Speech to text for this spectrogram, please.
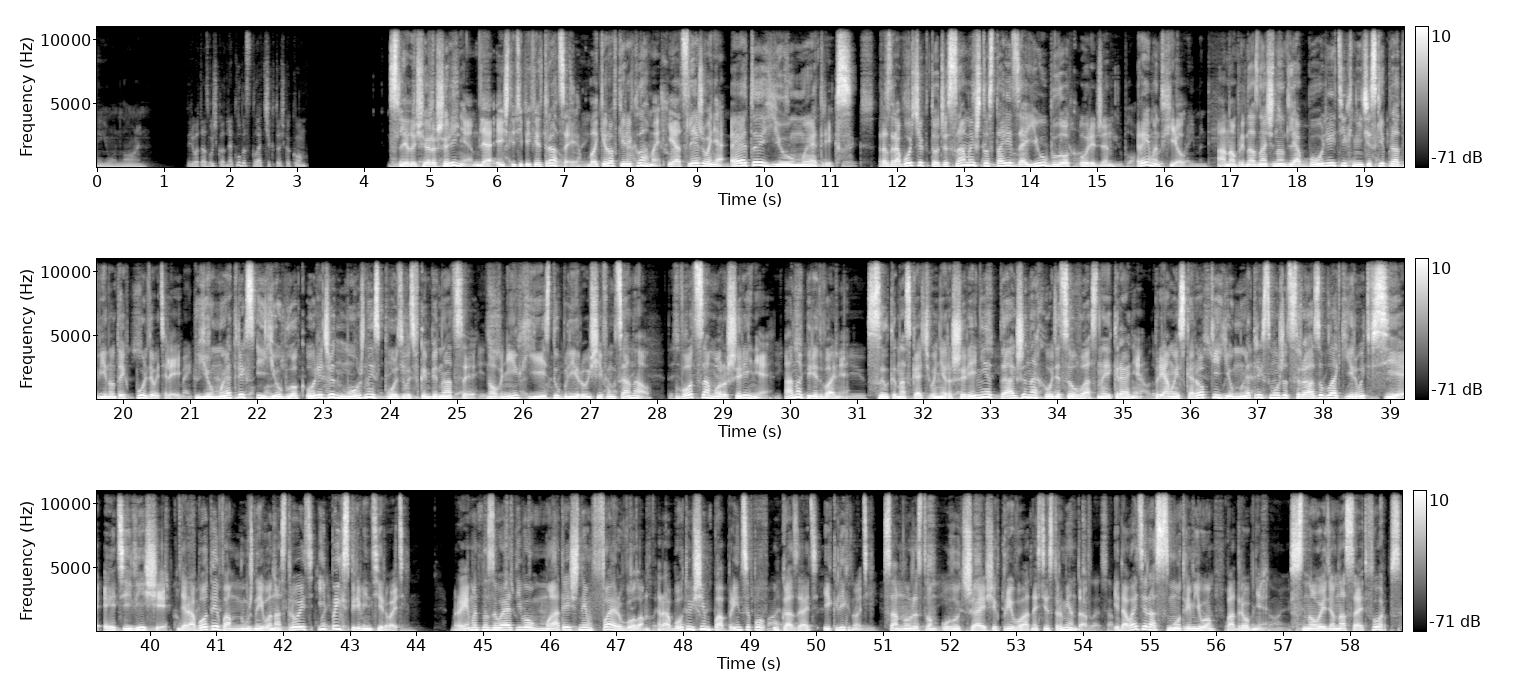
Перевод озвучка для клуба складчик.ком. Следующее расширение. Для HTTP-фильтрации, блокировки рекламы и отслеживания — это U-Matrix. Разработчик тот же самый, что стоит за U-Block Origin — Raymond Hill. Оно предназначено для более технически продвинутых пользователей. U-Matrix и U-Block Origin можно использовать в комбинации, но в них есть дублирующий функционал. Вот само расширение. Оно перед вами. Ссылка на скачивание расширения также находится у вас на экране. Прямо из коробки U-Matrix может сразу блокировать все эти вещи. Для работы вам нужно его настроить и поэкспериментировать. Реймонд называет его матричным фаерволом, работающим по принципу «указать и кликнуть», со множеством улучшающих приватность инструментов. И давайте рассмотрим его подробнее. Снова идем на сайт Forbes.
